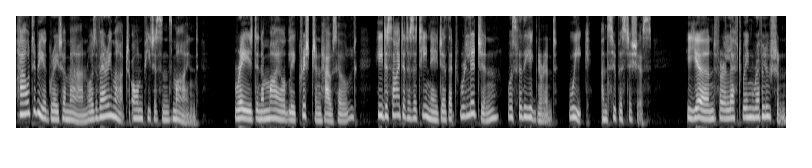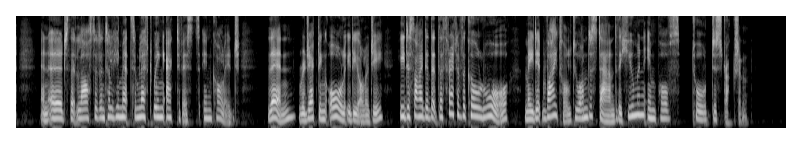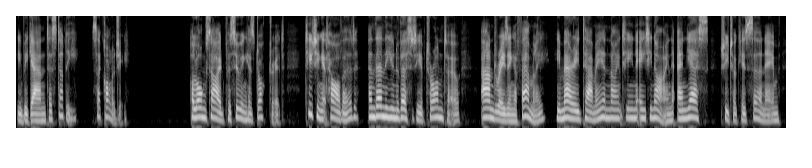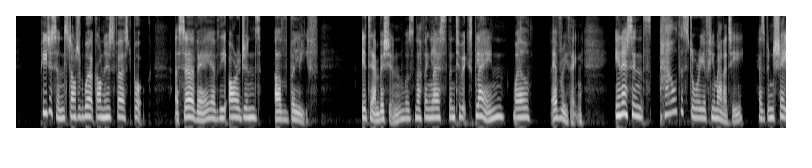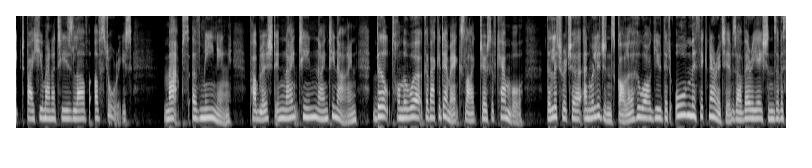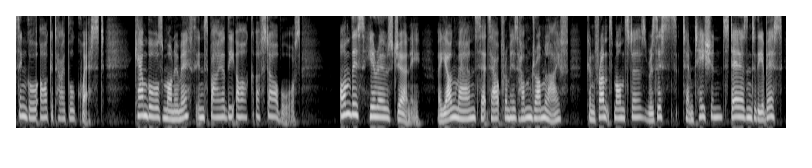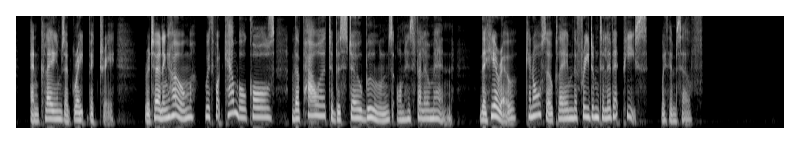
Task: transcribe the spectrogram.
How to be a greater man was very much on Peterson's mind. Raised in a mildly Christian household, he decided as a teenager that religion was for the ignorant, weak, and superstitious. He yearned for a left wing revolution, an urge that lasted until he met some left wing activists in college. Then, rejecting all ideology, he decided that the threat of the Cold War made it vital to understand the human impulse toward destruction. He began to study psychology. Alongside pursuing his doctorate, teaching at Harvard and then the University of Toronto, and raising a family, he married Tammy in 1989, and yes, she took his surname. Peterson started work on his first book, a survey of the origins of belief. Its ambition was nothing less than to explain, well, everything in essence, how the story of humanity has been shaped by humanity's love of stories. Maps of Meaning, published in 1999, built on the work of academics like Joseph Campbell, the literature and religion scholar who argued that all mythic narratives are variations of a single archetypal quest. Campbell's monomyth inspired the arc of Star Wars. On this hero's journey, a young man sets out from his humdrum life, confronts monsters, resists temptation, stares into the abyss, and claims a great victory, returning home with what Campbell calls the power to bestow boons on his fellow men. The hero can also claim the freedom to live at peace with himself.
